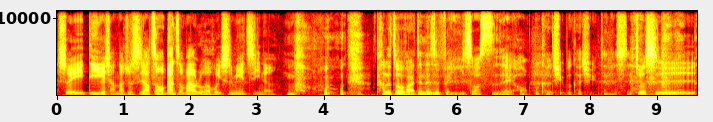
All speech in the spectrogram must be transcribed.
所以第一个想到就是要怎么办？怎么办？要如何毁尸灭迹呢？他的做法真的是匪夷所思哎，哦，不可取，不可取，真的是，就是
